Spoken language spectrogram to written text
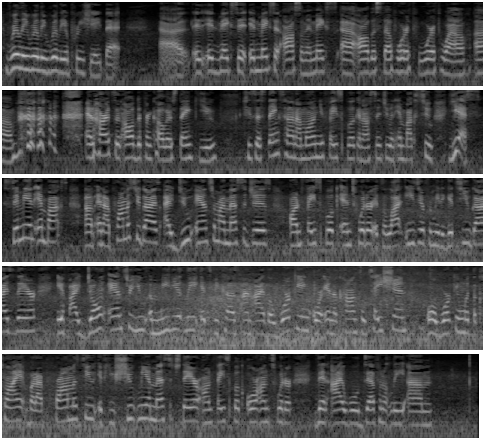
really, really, really appreciate that uh, it, it, makes it it makes it awesome. It makes uh, all the stuff worth worthwhile. Um, and hearts in all different colors. Thank you. She says, "Thanks, hon. I'm on your Facebook, and I'll send you an inbox too." Yes, send me an inbox. Um, and I promise you guys, I do answer my messages on Facebook and Twitter. It's a lot easier for me to get to you guys there. If I don't answer you immediately, it's because I'm either working or in a consultation or working with the client. But I promise you, if you shoot me a message there on Facebook or on Twitter, then I will definitely. Um,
